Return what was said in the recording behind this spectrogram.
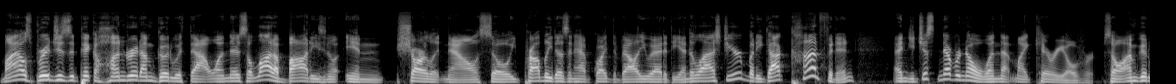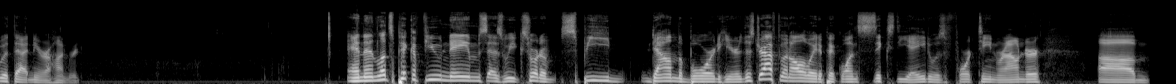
Miles Bridges at pick 100. I'm good with that one. There's a lot of bodies in Charlotte now, so he probably doesn't have quite the value add at the end of last year, but he got confident, and you just never know when that might carry over. So I'm good with that near 100. And then let's pick a few names as we sort of speed down the board here. This draft went all the way to pick 168. It was a 14 rounder. Um,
